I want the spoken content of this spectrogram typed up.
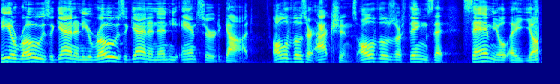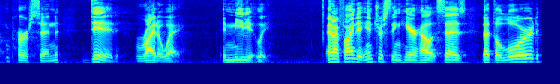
He arose again and he arose again and then he answered God. All of those are actions. All of those are things that Samuel, a young person, did right away, immediately. And I find it interesting here how it says that the Lord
